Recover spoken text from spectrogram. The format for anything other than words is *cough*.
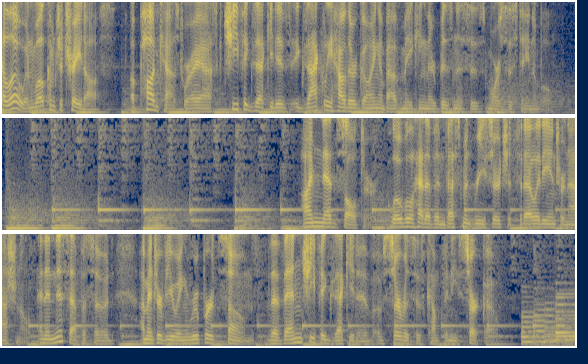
Hello, and welcome to Trade Offs, a podcast where I ask chief executives exactly how they're going about making their businesses more sustainable. I'm Ned Salter, Global Head of Investment Research at Fidelity International, and in this episode, I'm interviewing Rupert Soames, the then Chief Executive of services company Serco.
